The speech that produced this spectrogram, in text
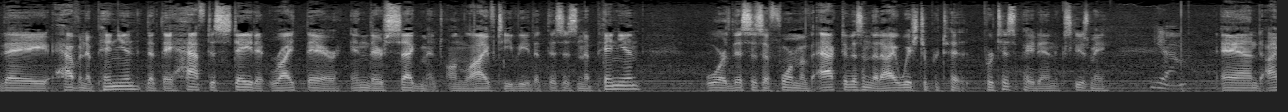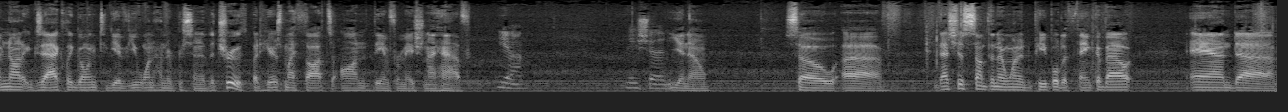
they have an opinion that they have to state it right there in their segment on live TV that this is an opinion or this is a form of activism that I wish to part- participate in, excuse me. Yeah. And I'm not exactly going to give you 100% of the truth, but here's my thoughts on the information I have. Yeah. You should. You know. So, uh, that's just something I wanted people to think about. And uh,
